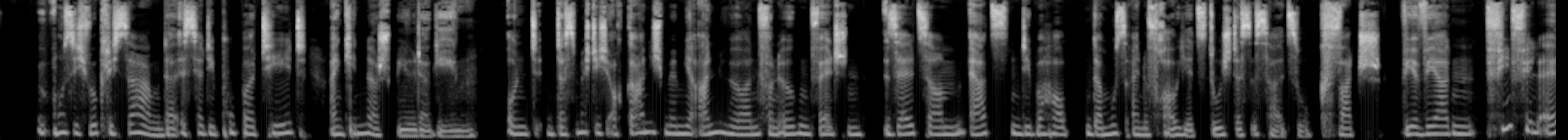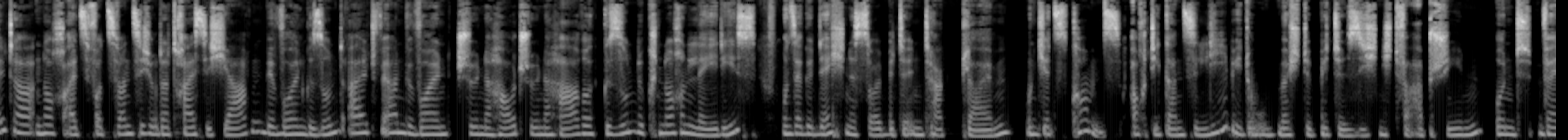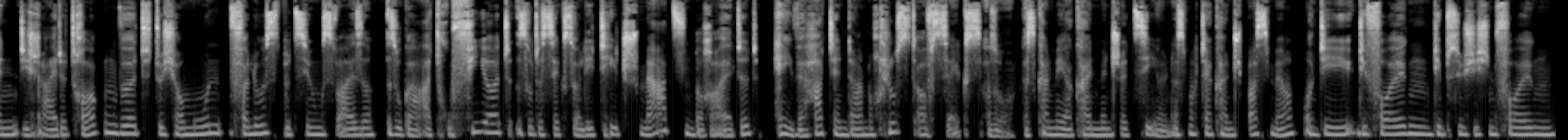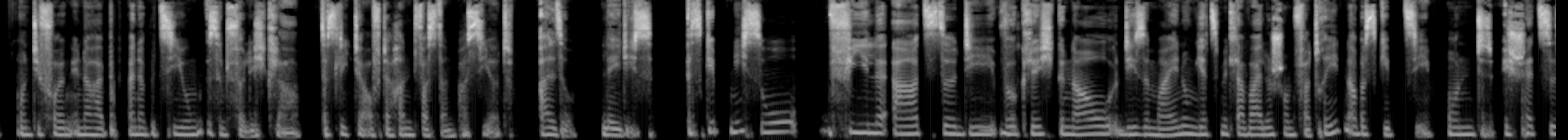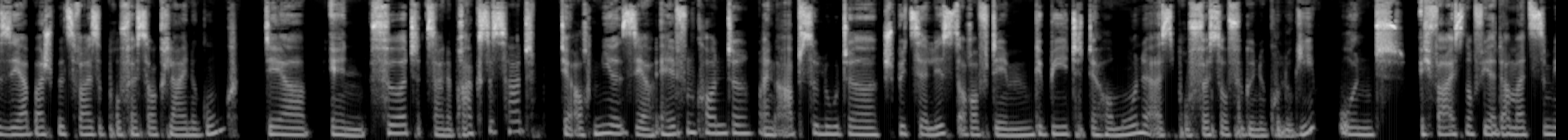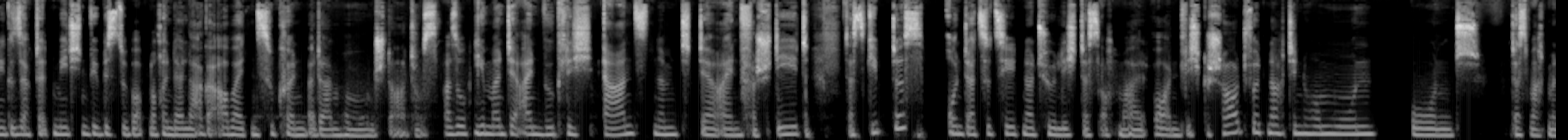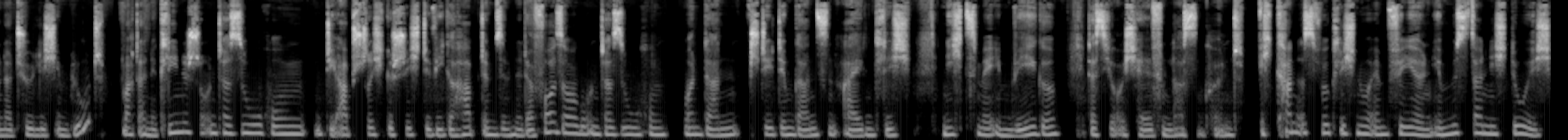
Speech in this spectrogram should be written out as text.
muss ich wirklich sagen, da ist ja die Pubertät ein Kinderspiel dagegen. Und das möchte ich auch gar nicht mehr mir anhören von irgendwelchen seltsamen Ärzten, die behaupten, da muss eine Frau jetzt durch. Das ist halt so Quatsch. Wir werden viel, viel älter noch als vor 20 oder 30 Jahren. Wir wollen gesund alt werden. Wir wollen schöne Haut, schöne Haare, gesunde Knochen, Ladies. Unser Gedächtnis soll bitte intakt bleiben. Und jetzt kommt's. Auch die ganze Libido möchte bitte sich nicht verabschieden. Und wenn die Scheide trocken wird durch Hormonverlust beziehungsweise sogar atrophiert, so dass Sexualität Schmerzen bereitet, hey, wer hat denn da noch Lust auf Sex? Also, das kann mir ja kein Mensch erzählen. Das macht ja keinen Spaß mehr. Und die, die Folgen, die psychischen Folgen und die Folgen innerhalb einer Beziehung sind völlig klar. Das liegt ja auf der Hand, was dann passiert. Also, Ladies, es gibt nicht so viele Ärzte, die wirklich genau diese Meinung jetzt mittlerweile schon vertreten, aber es gibt sie. Und ich schätze sehr beispielsweise Professor Kleine-Gunk, der in Fürth seine Praxis hat, der auch mir sehr helfen konnte. Ein absoluter Spezialist auch auf dem Gebiet der Hormone. Ist Professor für Gynäkologie. Und ich weiß noch, wie er damals zu mir gesagt hat, Mädchen, wie bist du überhaupt noch in der Lage, arbeiten zu können bei deinem Hormonstatus? Also jemand, der einen wirklich ernst nimmt, der einen versteht, das gibt es. Und dazu zählt natürlich, dass auch mal ordentlich geschaut wird nach den Hormonen. Und das macht man natürlich im Blut, macht eine klinische Untersuchung, die Abstrichgeschichte wie gehabt im Sinne der Vorsorgeuntersuchung und dann steht dem Ganzen eigentlich nichts mehr im Wege, dass ihr euch helfen lassen könnt. Ich kann es wirklich nur empfehlen. Ihr müsst da nicht durch.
